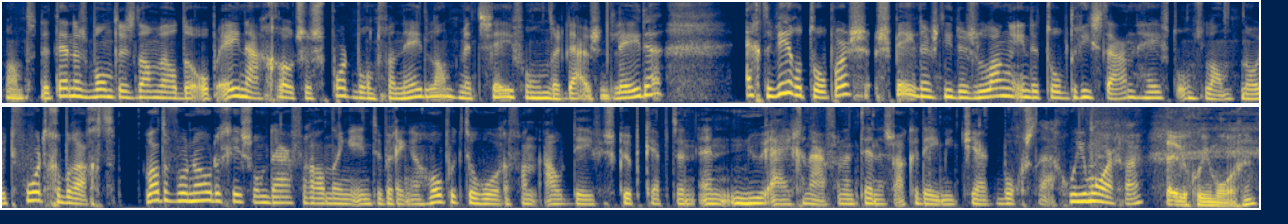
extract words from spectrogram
Want de Tennisbond is dan wel de op één na grootste sportbond van Nederland... met 700.000 leden. Echte wereldtoppers, spelers die dus lang in de top 3 staan... heeft ons land nooit voortgebracht. Wat er voor nodig is om daar veranderingen in te brengen... hoop ik te horen van oud-Davis Cup-captain... en nu eigenaar van een tennisacademie, Tjerk Bogstra. Goedemorgen. Hele goedemorgen.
